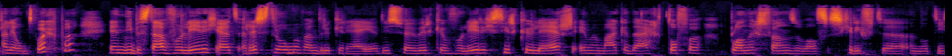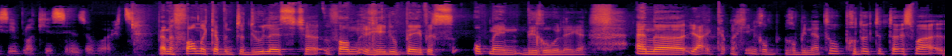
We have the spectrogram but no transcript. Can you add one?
allez, ontworpen. En die bestaat volledig uit reststromen van drukkerijen. Dus wij werken volledig circulair en we maken daar toffe planners van, zoals schriften, notitieblokjes enzovoort. Ik ben een fan, ik heb een to-do-lijstje van Redo Papers op mijn bureau liggen. En ja, ik heb nog geen Robinetto-producten thuis, maar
